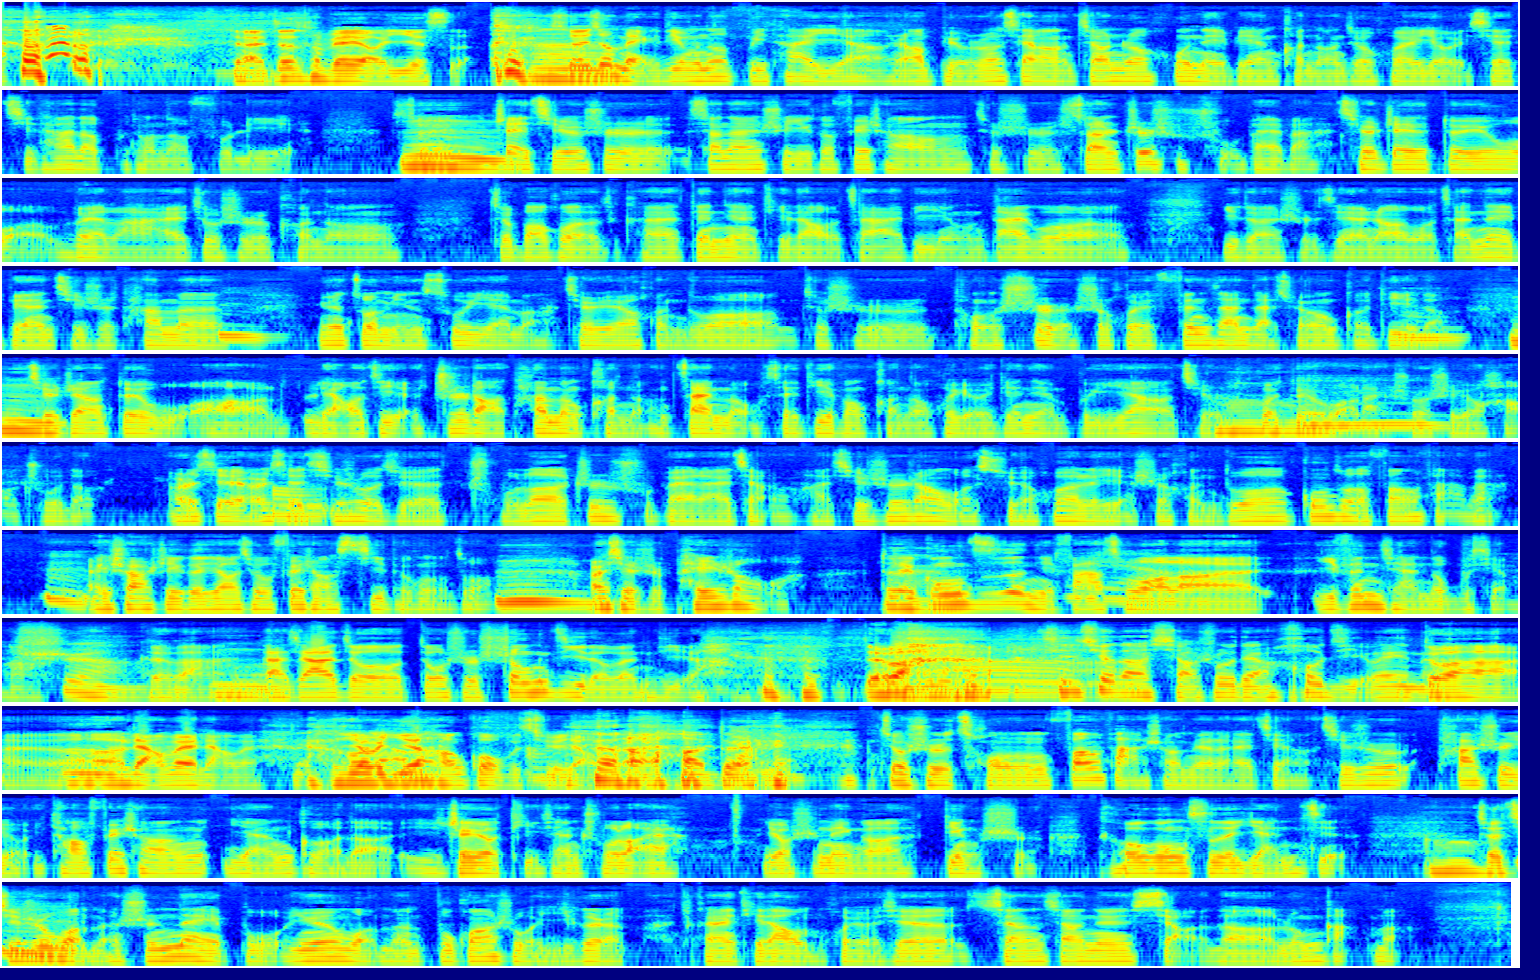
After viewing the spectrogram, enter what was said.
对，就特别有意思。嗯所以就每个地方都不太一样。然后比如说像江浙沪那边，可能就会有一些其他的不同的福利。所嗯以这其实是相当于是一个非常就是算是知识储备吧。其实这个对于我未来就是可能就包括刚才点点也提到我在爱彼迎待过一段时间，然后我在那边其实他们嗯因为做民宿业嘛，其实也有很多就是同事是会分散在全国各地的。其实这样对我了解，知道他们可能在某些地方可能会有一点点不一样，其实会对我来说是有好处的。而且而且，其实我觉得除了知识储备来讲的话，其实让我学会了也是很多工作方法吧。嗯 HR 是一个要求非常细的工作，嗯，而且是胚肉啊，对这工资你发错了一分钱都不行啊，是啊，对吧？嗯大家就都是生计的问题啊，对吧？啊精确到小数点后几位呢？对，呃，嗯两位两位，因为银行过不去，要不然。哦，对，就是从方法上面来讲，其实它是有一套非常严格的，这又体现出了，哎呀，又是那个定式德国公司的严谨。哦就其实我们是内部，因为我们不光是我一个人嘛，就刚才提到我们会有一些相相对小的轮岗嘛，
